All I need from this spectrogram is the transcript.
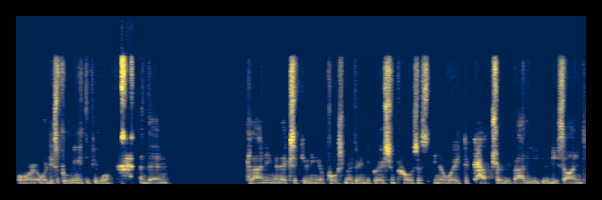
or or disproving it, if you will, and then planning and executing your post merger integration process in a way to capture the value you designed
